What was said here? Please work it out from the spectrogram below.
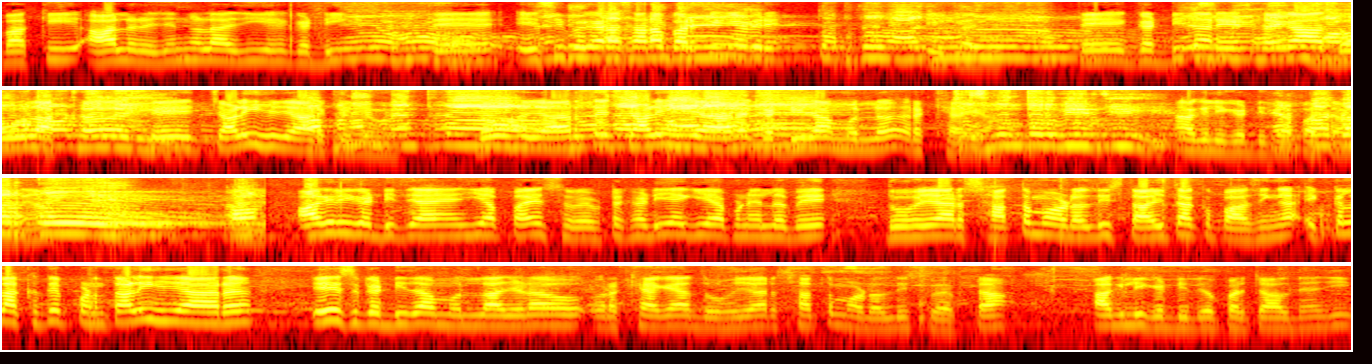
ਬਾਕੀ ਆਲ ਰੀਜਨਲ ਆ ਜੀ ਇਹ ਗੱਡੀ ਤੇ ਏਸੀ ਵਗੈਰਾ ਸਾਰਾ ਵਰਕਿੰਗ ਹੈ ਵੀਰੇ। ਦੇ ਠੀਕ ਹੈ ਜੀ। ਤੇ ਗੱਡੀ ਦਾ ਰੇਟ ਹੈਗਾ 2 ਲੱਖ ਤੇ 40000 ਕਿਲੋਮੀਟਰ 2000 ਤੇ 40000 ਗੱਡੀ ਦਾ ਮੁੱਲ ਰੱਖਿਆ ਗਿਆ। ਜਸਵਿੰਦਰ ਵੀਰ ਜੀ ਅਗਲੀ ਗੱਡੀ ਤੇ ਆਪਾਂ ਚੱਲਦੇ ਹਾਂ। ਅਗਲੀ ਗੱਡੀ ਤੇ ਆਏ ਹਾਂ ਜੀ ਆਪਾਂ। ਇਹ ਸਵਿਫਟ ਖੜੀ ਹੈਗੀ ਆਪਣੇ ਲਵੇ। 2007 ਮਾਡਲ ਦੀ 27 ਤੱਕ ਪਾਸਿੰਗ ਆ। 1 ਲੱਖ ਤੇ 45000 ਇਸ ਗੱਡੀ ਦਾ ਮੁੱਲ ਆ ਜਿਹੜਾ ਉਹ ਰੱਖਿਆ ਗਿਆ। 2007 ਮਾਡਲ ਦੀ ਸਵਿਫਟ ਆ। ਅਗਲੀ ਗੱਡੀ ਦੇ ਉੱਪਰ ਚੱਲਦੇ ਹਾਂ ਜੀ।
